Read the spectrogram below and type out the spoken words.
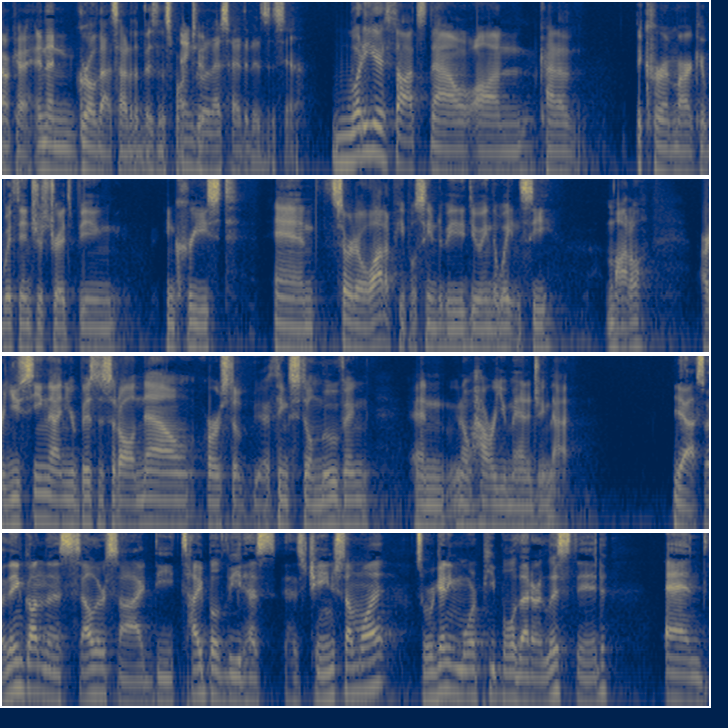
Okay, and then grow that side of the business more and too. grow that side of the business. Yeah. What are your thoughts now on kind of the current market with interest rates being increased and sort of a lot of people seem to be doing the wait and see model? Are you seeing that in your business at all now, or still are things still moving? And you know, how are you managing that? Yeah, so I think on the seller side, the type of lead has has changed somewhat. So we're getting more people that are listed and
